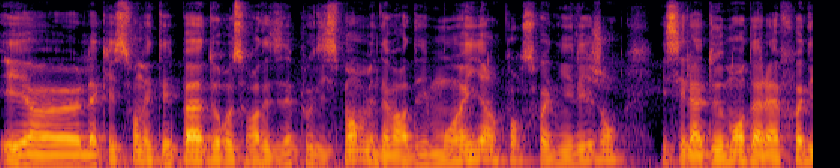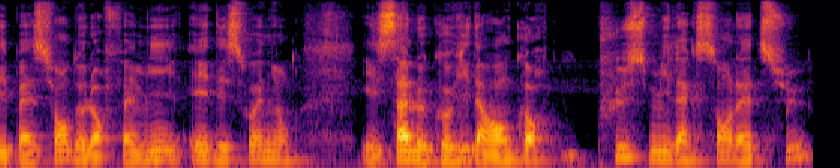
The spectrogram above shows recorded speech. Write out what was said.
Et euh, la question n'était pas de recevoir des applaudissements, mais d'avoir des moyens pour soigner les gens. Et c'est la demande à la fois des patients, de leurs familles et des soignants. Et ça, le Covid a encore plus mis l'accent là-dessus.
